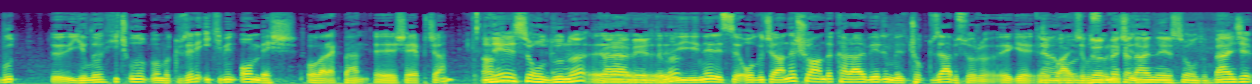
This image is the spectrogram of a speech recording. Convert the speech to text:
bu e, yılı hiç unutmamak üzere 2015 olarak ben e, şey yapacağım. Neresi olduğuna karar verildi mi? E, neresi olacağına şu anda karar verilmedi. Çok güzel bir soru Ege. Yani Ayrıca bu soru için. kadar neresi oldu? Bence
